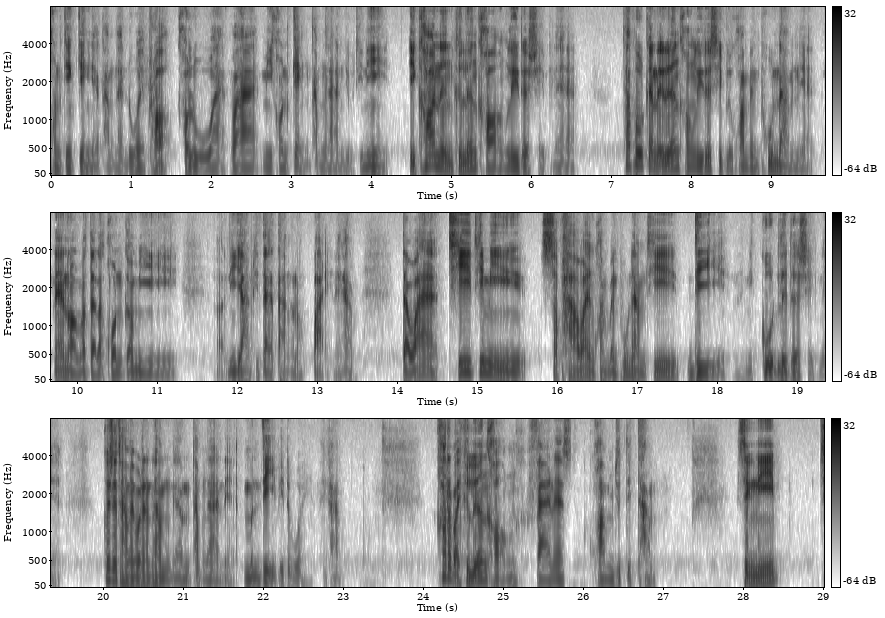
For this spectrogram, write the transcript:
คนเก่งๆอยากทำงานด้วย เพราะเขารู้ว่าว่ามีคนเก่งทำงานอยู่ที่นี่ อีกข้อหนึ่งคือเรื่องของ leadership นะฮะถ้าพูดกันในเรื่องของ leadership หรือความเป็นผู้นำเนี่ยแน่นอนว่าแต่ละคนก็มีนิยามที่แตกต่างกันออกไปนะครับ แต่ว่าที่ที่มีสภาวะแห่งความเป็นผู้นำที่ดีมี good leadership เนี่ยก็จะทำให้วัฒนธรรมการทำงานเนี่ยมันดีไปด้วยนะครับข้อต่อไปคือเรื่องของ fairness ความยุติธรรม สิ่งนี้ จ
